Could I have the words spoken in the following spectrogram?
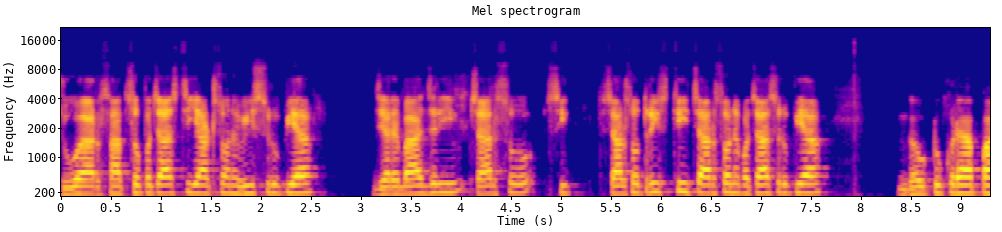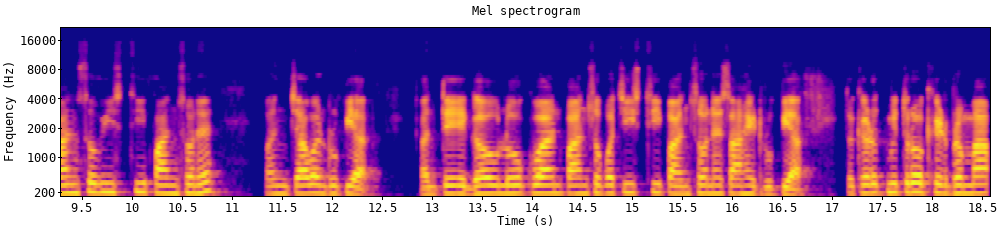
જુવાર સાતસો પચાસથી આઠસો ને વીસ રૂપિયા. જ્યારે બાજરી ચારસો ચારસો ત્રીસથી ચારસો ને પચાસ રૂપિયા, ઘઉં ટુકડા પાંચસો વીસથી પાંચસો ને પંચાવન રૂપિયા અંતે ઘઉં લોકવન પાંચસો પચીસથી પાંચસો ને સાહીઠ રૂપિયા. તો ખેડૂત મિત્રો ખેડબ્રહ્મા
